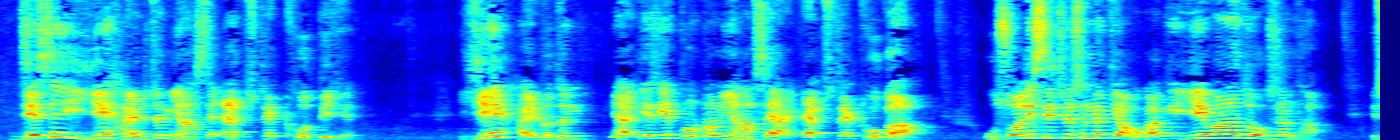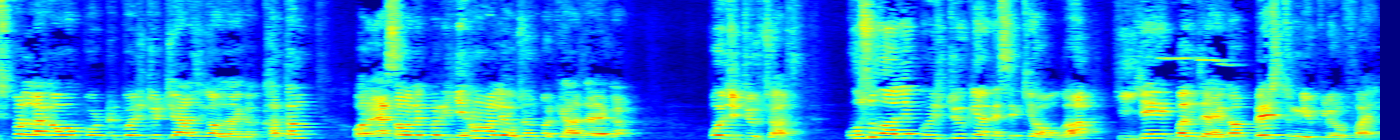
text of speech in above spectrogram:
जैसे ही ये हाइड्रोजन यहाँ से एब्स्ट्रैक्ट होती है ये हाइड्रोजन या ये, ये प्रोटॉन यहाँ से एब्स्ट्रैक्ट होगा उस वाली सिचुएशन में क्या होगा कि ये वाला जो ऑक्सीजन था इस पर लगा हुआ पॉजिटिव चार्ज क्या हो जाएगा? खत्म। और ऐसा होने पर यहाँ वाले ऑक्सीजन पर क्या आ जाएगा? पॉजिटिव चार्ज उस वाले पॉजिटिव के आने से क्या होगा कि ये एक बन जाएगा best nucleophile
